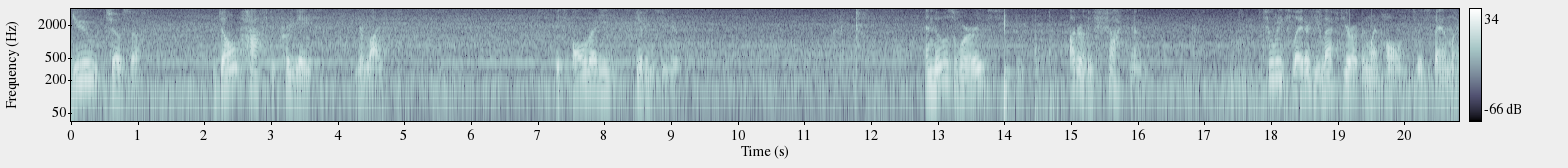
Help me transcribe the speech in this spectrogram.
You, Joseph, don't have to create your life. It's already given to you. And those words utterly shocked him. Two weeks later, he left Europe and went home to his family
